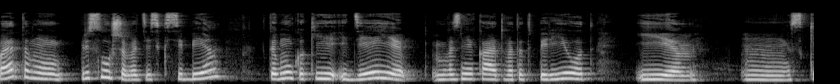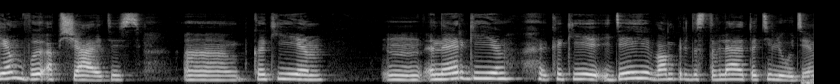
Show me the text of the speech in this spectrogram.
Поэтому прислушивайтесь к себе, к тому, какие идеи возникают в этот период и с кем вы общаетесь, э, какие энергии, какие идеи вам предоставляют эти люди.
